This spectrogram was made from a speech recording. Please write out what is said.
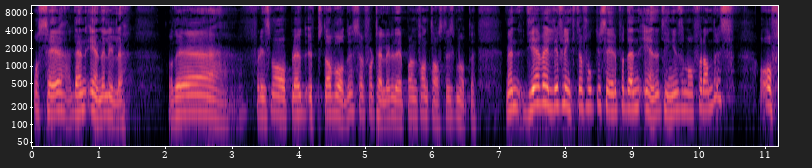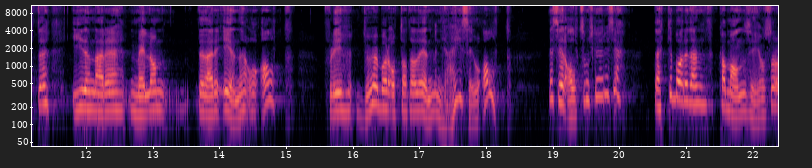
å se den ene lille. Og det for de som har opplevd Upstad Våde, så forteller de det på en fantastisk måte. Men de er veldig flinke til å fokusere på den ene tingen som må forandres. Og ofte i den der, mellom det der ene og alt, Fordi du er bare opptatt av det ene, men jeg ser jo alt. Jeg ser alt som skal gjøres, jeg. Det er ikke bare den, kan mannen si. Og så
